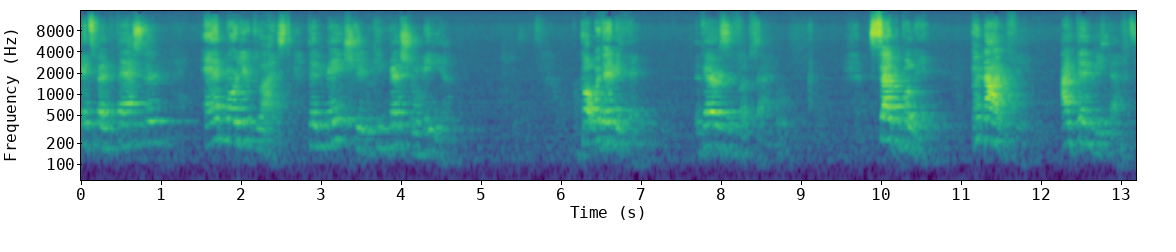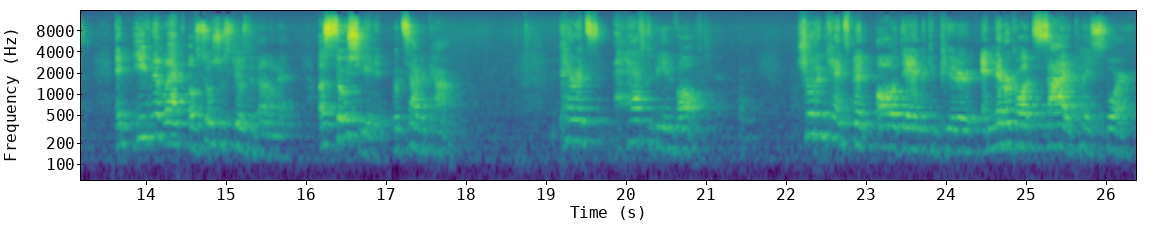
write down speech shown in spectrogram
it's been faster and more utilized than mainstream conventional media. But with anything, there is a flip side. Cyberbullying, pornography, identity theft, and even a lack of social skills development associated with cybercrime. Parents have to be involved. Children can't spend all day on the computer and never go outside play sport.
